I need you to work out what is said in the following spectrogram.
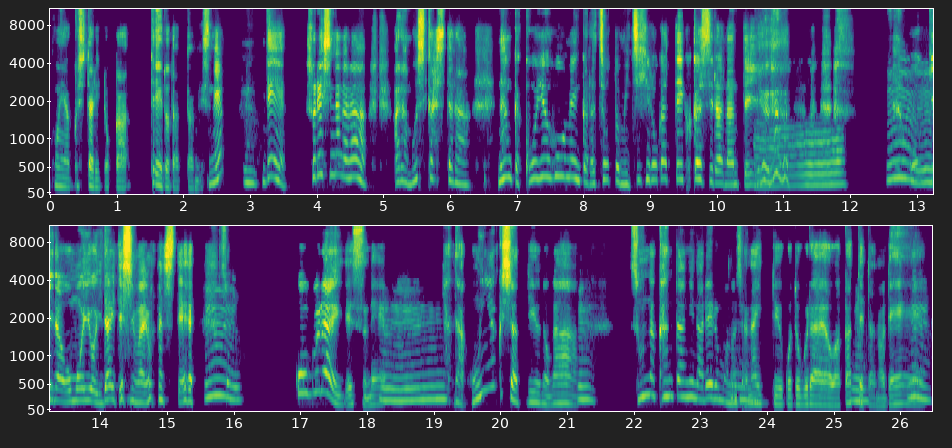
翻訳したりとか程度だったんですね。うん。で、それしながら、あら、もしかしたら、なんかこういう方面からちょっと道広がっていくかしらなんていう 大きな思いを抱いてしまいまして、うん。ここぐらいですうね。ん。ただ、翻訳者っていうのが、うんそんな簡単になれるものじゃないっていうことぐらいは分かってたので、うん。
